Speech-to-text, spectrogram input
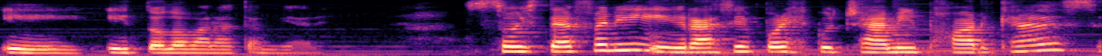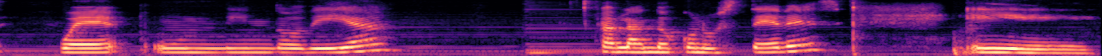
y, y todo van a cambiar. Soy Stephanie y gracias por escuchar mi podcast. Fue un lindo día hablando con ustedes y,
